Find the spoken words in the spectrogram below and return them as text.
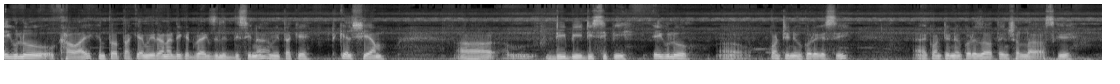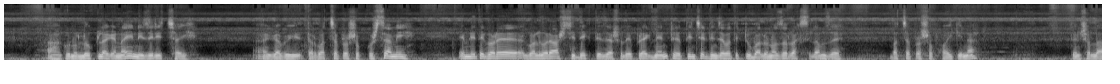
এইগুলো খাওয়াই কিন্তু তাকে আমি রেনাডিকেট বা এক্সিলিট দিছি না। আমি তাকে ক্যালসিয়াম ডিবি, ডিসিপি এইগুলো কন্টিনিউ করে গেছি। কন্টিনিউ করে যাওয়াতে ইনশাল্লাহ আজকে কোনো লোক লাগে নাই। নিজের ইচ্ছাই গাবি তার বাচ্চা প্রসব করছে। আমি এমনিতে ঘরে গলঘরে আসছি দেখতে যে আসলে প্রেগনেন্ট তিন, চার দিন যাবত একটু ভালো নজর রাখছিলাম যে বাচ্চা প্রসব হয় কি না তো ইনশাল্লাহ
